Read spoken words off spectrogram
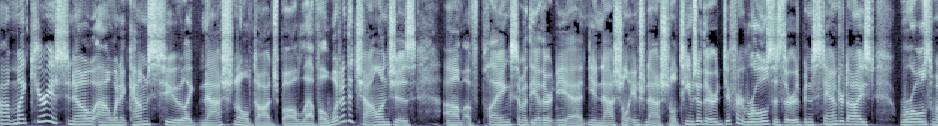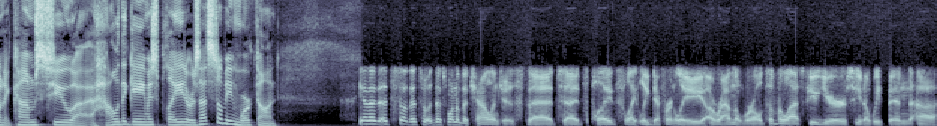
Uh, Mike, curious to know uh, when it comes to like national dodgeball level, what are the challenges um, of playing some of the other yeah, you know, national, international teams? Are there different rules? Has there been standardized rules when it comes to uh, how the game is played, or is that still being worked on? Yeah, that's so that's that's one of the challenges that uh, it's played slightly differently around the world. So for the last few years, you know, we've been uh,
